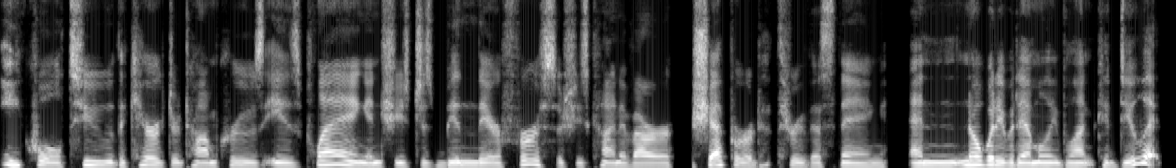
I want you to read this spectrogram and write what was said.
equal to the character Tom Cruise is playing. And she's just been there first. So she's kind of our shepherd through this thing. And nobody but Emily Blunt could do it.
